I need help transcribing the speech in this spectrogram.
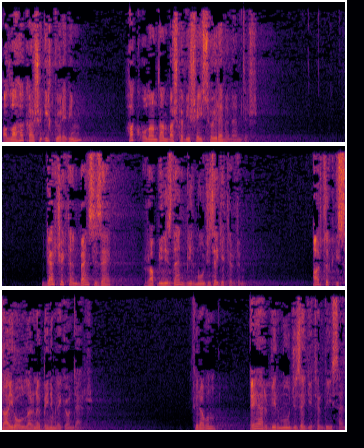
Allah'a karşı ilk görevim, hak olandan başka bir şey söylemememdir. Gerçekten ben size Rabbinizden bir mucize getirdim. Artık İsrailoğullarını benimle gönder. Firavun, eğer bir mucize getirdiysen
